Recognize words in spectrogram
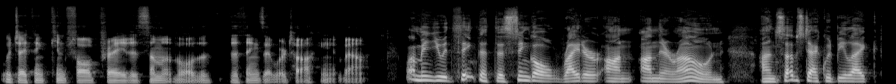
which I think can fall prey to some of all the, the things that we're talking about. Well, I mean, you would think that the single writer on on their own on Substack would be like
